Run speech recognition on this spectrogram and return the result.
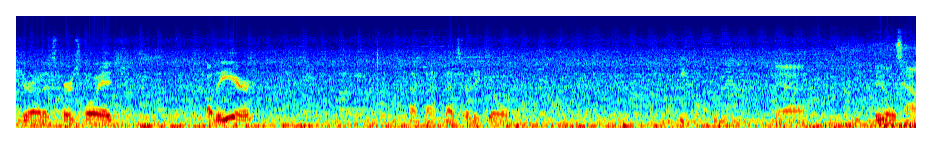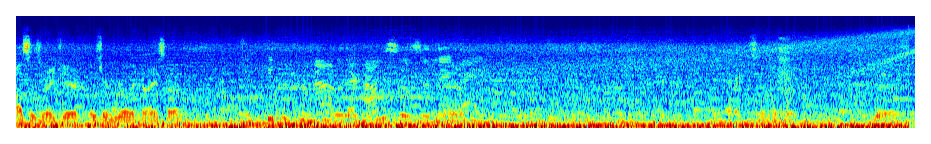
A badger on its first voyage of the year. That's pretty cool. People come out. Yeah. See those houses right there? Those are really nice, huh? People come out of their houses and they Yeah. wave. Alright, so then this.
